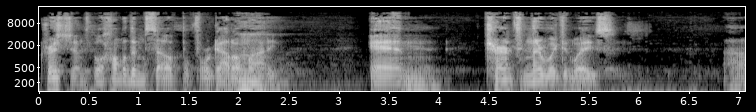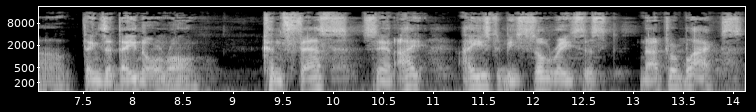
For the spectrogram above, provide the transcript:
Christians, will humble themselves before God mm-hmm. Almighty and turn from their wicked ways, uh, things that they know are wrong, confess sin. I I used to be so racist, not toward blacks,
